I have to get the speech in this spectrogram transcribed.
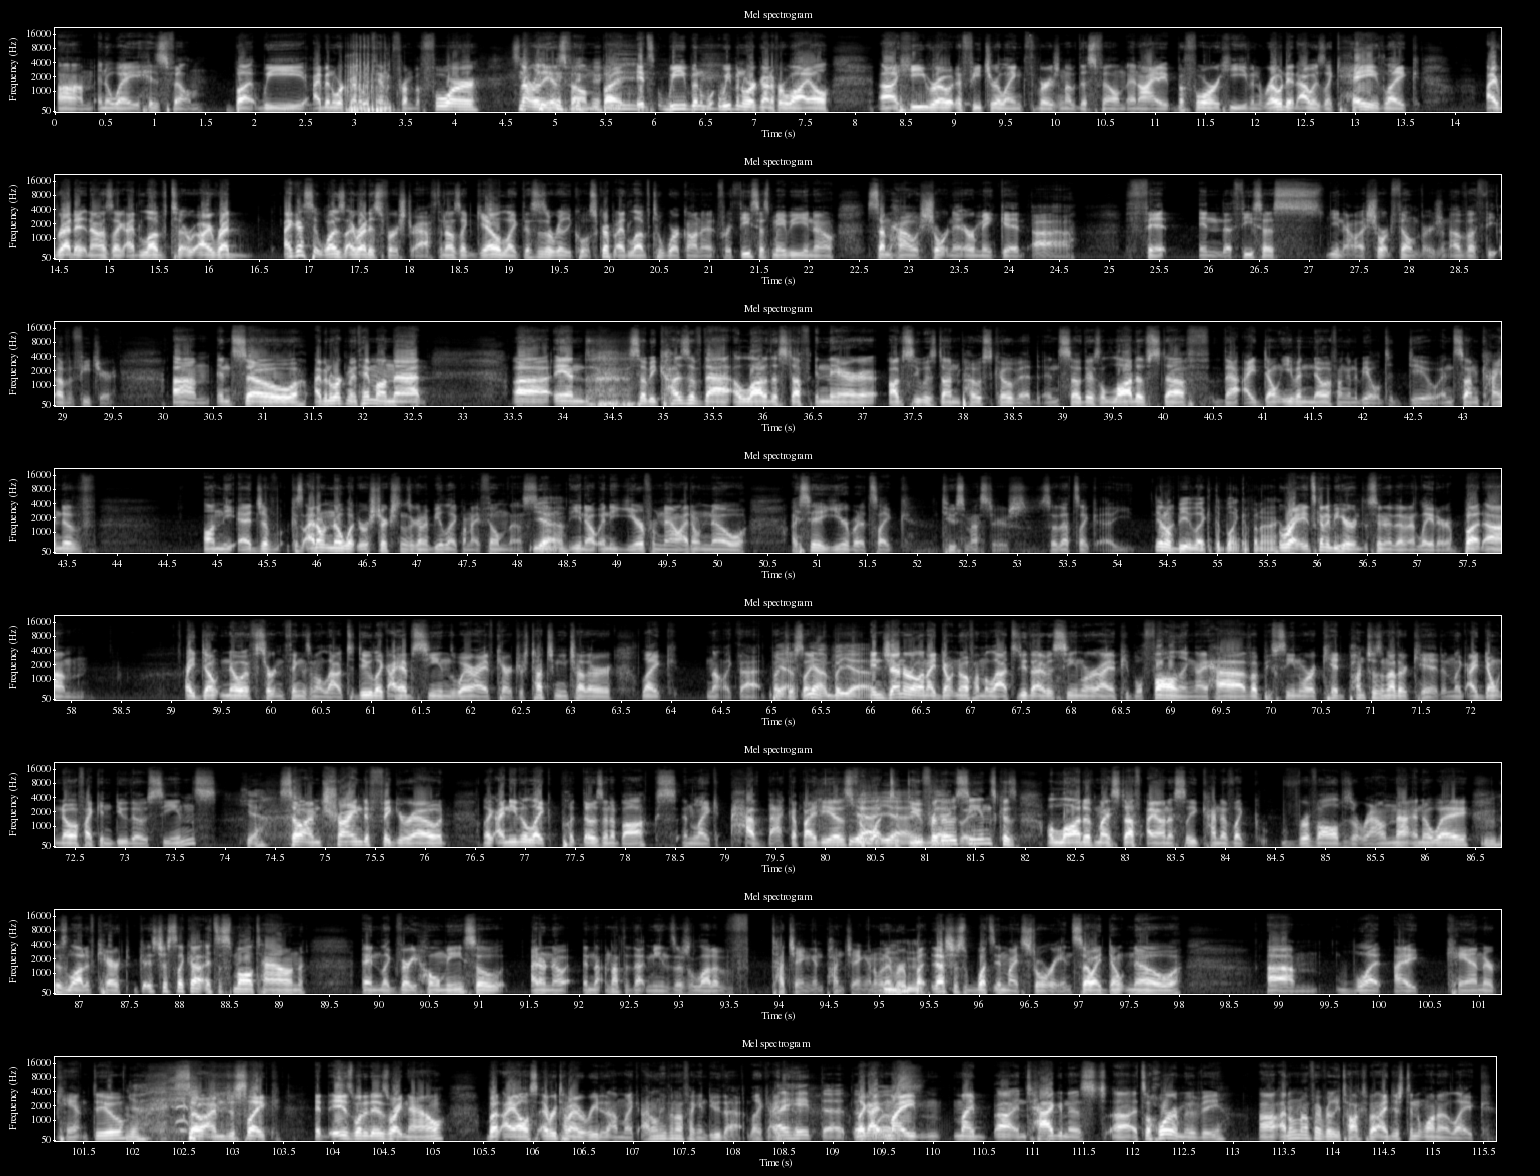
um in a way his film, but we I've been working on it with him from before. It's not really his film, but it's we've been we've been working on it for a while. Uh, he wrote a feature length version of this film, and I before he even wrote it, I was like, hey, like I read it and I was like, I'd love to. I read I guess it was. I read his first draft, and I was like, "Yo, like this is a really cool script. I'd love to work on it for thesis. Maybe you know somehow shorten it or make it uh, fit in the thesis. You know, a short film version of a the- of a feature." Um, and so I've been working with him on that. Uh, and so because of that, a lot of the stuff in there obviously was done post COVID, and so there's a lot of stuff that I don't even know if I'm going to be able to do, and so I'm kind of on the edge of because I don't know what restrictions are going to be like when I film this. Yeah. And, you know, in a year from now, I don't know. I say a year, but it's like two semesters, so that's like a. It'll not- be like the blink of an eye. Right, it's going to be here sooner than later. But um, I don't know if certain things I'm allowed to do. Like I have scenes where I have characters touching each other, like not like that, but Yeah, just like yeah, but yeah. in general. And I don't know if I'm allowed to do that. I have a scene where I have people falling. I have a scene where a kid punches another kid, and like I don't know if I can do those scenes. Yeah. So I'm trying to figure out. Like I need to like put those in a box and like have backup ideas for what yeah, to do for those scenes because a lot of my stuff I honestly kind of like revolves around that in a way. Mm-hmm. There's a lot of character. It's just like a it's a small town and like very homey. So I don't know, and not, not that that means there's a lot of touching and punching and whatever, Mm-hmm. but that's just what's in my story. And so I don't know um, what I can or can't do. Yeah. so I'm just like, it is what it is right now. But I also every time I read it, I'm like, I don't even know if I can do that. Like I, I hate that. That like I, my my uh, antagonist. Uh, it's a horror movie. Uh, I don't know if I've really talked about. it. I just didn't want to like.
